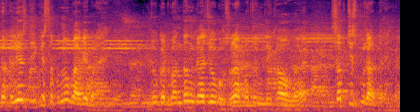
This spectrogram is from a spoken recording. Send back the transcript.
तो अखिलेश जी के सपनों को आगे बढ़ाएंगे। जो गठबंधन का जो घोषणा पत्र लिखा हुआ है सब चीज़ पूरा करेंगे।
